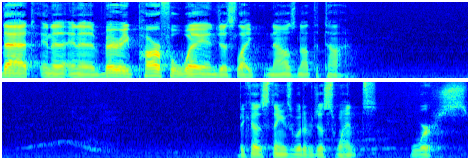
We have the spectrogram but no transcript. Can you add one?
that in a, in a very powerful way, and just like, now's not the time. Because things would have just went worse.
